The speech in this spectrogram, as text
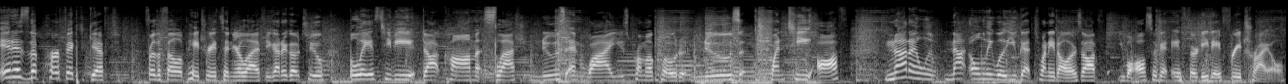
It is the perfect gift for the fellow patriots in your life. You got to go to blazetv.com slash news and why. Use promo code news20 off. Not only, not only will you get $20 off, you will also get a 30-day free trial.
